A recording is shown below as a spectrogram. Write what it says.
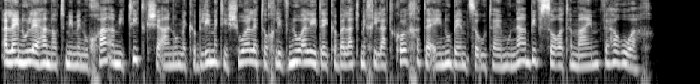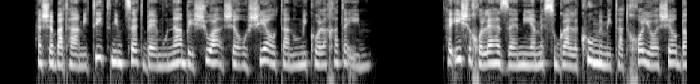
עלינו ליהנות ממנוחה אמיתית כשאנו מקבלים את ישוע לתוך לבנו על ידי קבלת מחילת כל חטאינו באמצעות האמונה בבשורת המים והרוח. השבת האמיתית נמצאת באמונה בישוע אשר הושיע אותנו מכל החטאים. האיש החולה הזה נהיה מסוגל לקום ממיטת חוליו אשר בה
